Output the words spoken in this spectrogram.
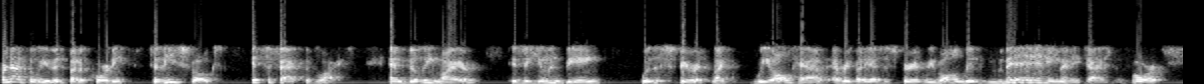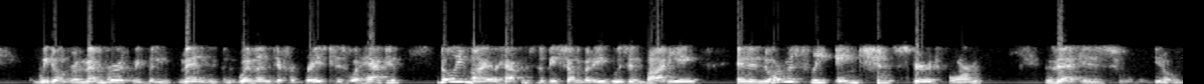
or not believe it, but according to these folks, it's a fact of life. And Billy Meier is a human being with a spirit like we all have. Everybody has a spirit. We've all lived many, many times before. We don't remember it. We've been men, we've been women, different races, what have you. Billy Meier happens to be somebody who's embodying an enormously ancient spirit form that is, you know,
